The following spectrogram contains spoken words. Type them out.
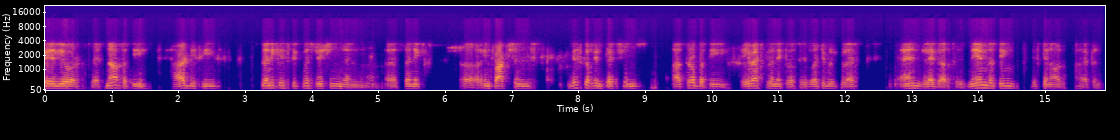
failure, retinopathy, heart disease, splenic sequestration and uh, splenic uh, infarctions, risk of infections, arthropathy, avascular necrosis, vertebral collapse, and leg ulcers. Name the thing, this can all happen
